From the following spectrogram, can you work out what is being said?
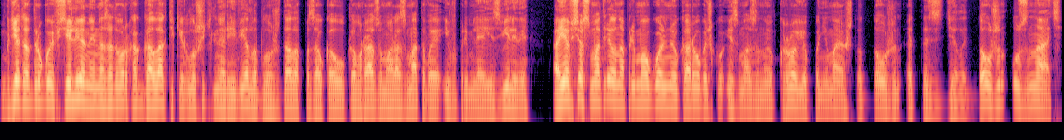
Где-то в другой вселенной на задворках галактики глушительно ревела, блуждала по закоулкам разума, разматывая и выпрямляя извилины, а я все смотрел на прямоугольную коробочку, измазанную кровью, понимая, что должен это сделать, должен узнать.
